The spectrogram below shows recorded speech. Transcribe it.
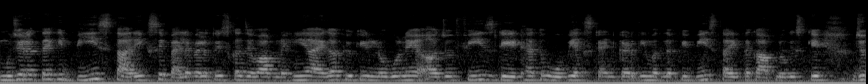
मुझे लगता है कि 20 तारीख से पहले पहले तो इसका जवाब नहीं आएगा क्योंकि इन लोगों ने जो फ़ीस डेट है तो वो भी एक्सटेंड कर दी। मतलब कि 20 तारीख तक आप लोग इसके जो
